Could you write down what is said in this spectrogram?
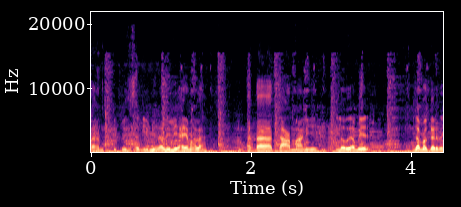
आता सिक्रेट सगळी मिळालेली आहे मला. आता काम आणि लवे आम्ही जमा करवे.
